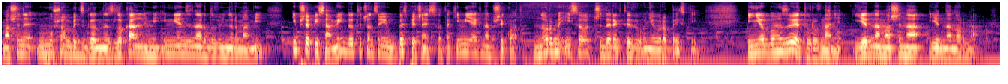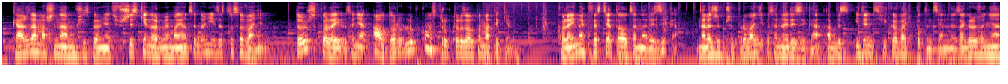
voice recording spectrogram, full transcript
Maszyny muszą być zgodne z lokalnymi i międzynarodowymi normami i przepisami dotyczącymi bezpieczeństwa, takimi jak na przykład normy ISO czy dyrektywy Unii Europejskiej. I nie obowiązuje tu równanie jedna maszyna, jedna norma. Każda maszyna musi spełniać wszystkie normy mające do niej zastosowanie. To już z kolei ocenia autor lub konstruktor z automatykiem. Kolejna kwestia to ocena ryzyka. Należy przeprowadzić ocenę ryzyka, aby zidentyfikować potencjalne zagrożenia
